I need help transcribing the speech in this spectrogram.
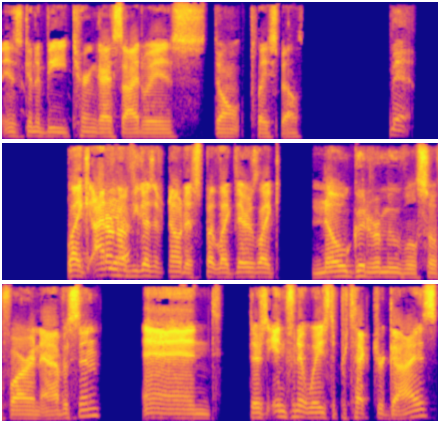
is going to be turn guy sideways. Don't play spells. Yeah. Like I don't know if you guys have noticed, but like there's like no good removal so far in Avacyn, and there's infinite ways to protect your guys,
